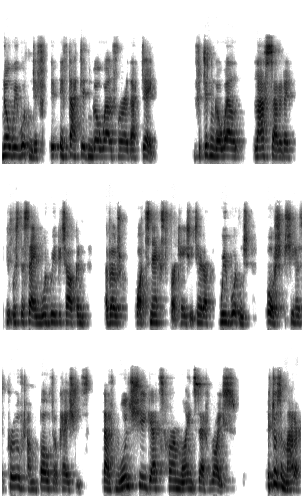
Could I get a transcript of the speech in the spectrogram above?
No, we wouldn't if, if that didn't go well for her that day. If it didn't go well last Saturday, it was the same. Would we be talking about what's next for Katie Taylor? We wouldn't. But she has proved on both occasions that once she gets her mindset right, it doesn't matter.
